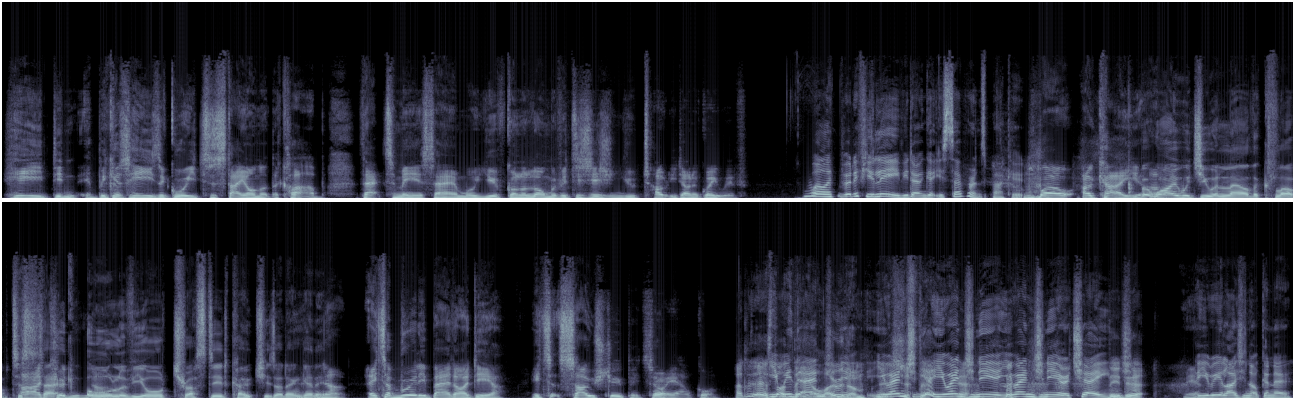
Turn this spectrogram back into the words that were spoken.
he didn't because he's agreed to stay on at the club. That to me is saying, well, you've gone along with a decision you totally don't agree with. Well, if, but if you leave, you don't get your severance package. Well, okay, But uh, why would you allow the club to I sack couldn't- no. all of your trusted coaches? I don't get it. No, it's a really bad idea. It's so stupid. Sorry, Al. Go on. I It's you not either that you allow engineer, them. you it's engi- just yeah, that- you engineer, you engineer a change. They do it. Yeah. But you realise you're not going to.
